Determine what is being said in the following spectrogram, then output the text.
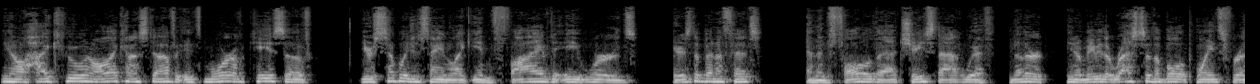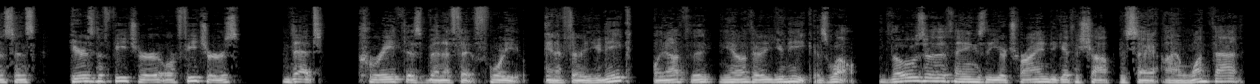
you know, haiku and all that kind of stuff. It's more of a case of you're simply just saying, like, in five to eight words, here's the benefit, and then follow that, chase that with another, you know, maybe the rest of the bullet points, for instance. Here's the feature or features that create this benefit for you. And if they're unique, point out that, you know, they're unique as well. Those are the things that you're trying to get the shopper to say, I want that,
